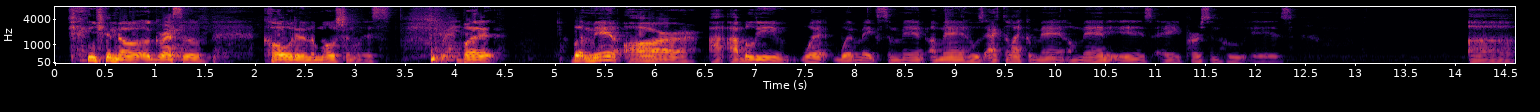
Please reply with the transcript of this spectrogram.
you know, aggressive, right. cold, and emotionless. Right. But but men are, I, I, believe, what what makes a man a man who's acting like a man. A man is a person who is uh,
